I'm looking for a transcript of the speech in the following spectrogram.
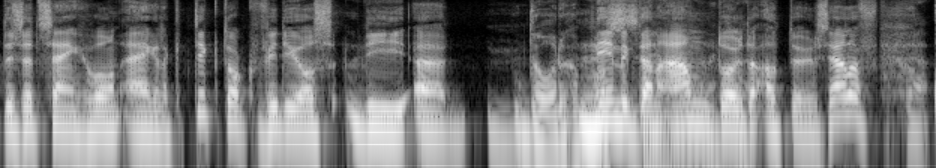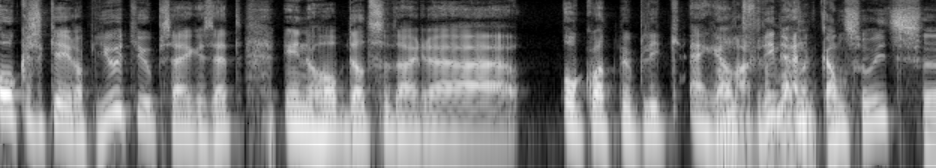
dus het zijn gewoon eigenlijk TikTok-video's die... Uh, Doorgepost neem ik dan aan door de auteur zelf. Ook eens een keer op YouTube zijn gezet. In de hoop dat ze daar ook wat publiek en geld maar verdienen. En kan zoiets? Uh,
